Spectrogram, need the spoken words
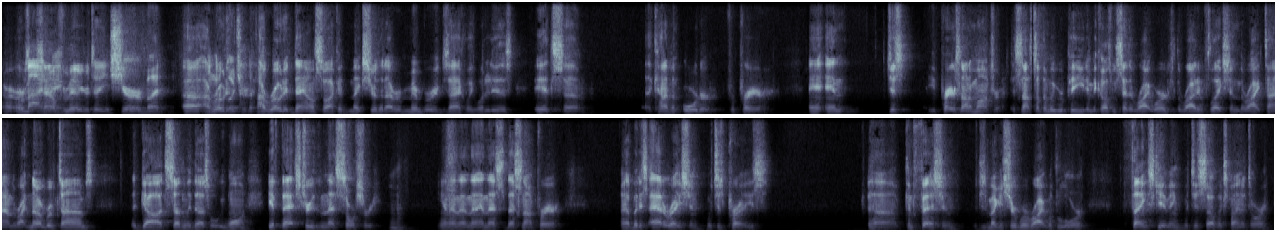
Or, or does it Remind sound me. familiar to you? sure, but Uh, I wrote it. I wrote it down so I could make sure that I remember exactly what it is. It's uh, kind of an order for prayer, and, and just prayer is not a mantra. It's not something we repeat, and because we say the right words, with the right inflection, the right time, the right number of times, that God suddenly does what we want. If that's true, then that's sorcery, Mhm. you know, and, and that's that's not prayer. Uh, but it's adoration, which is praise uh, confession, which is making sure we're right with the Lord, thanksgiving, which is self explanatory,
